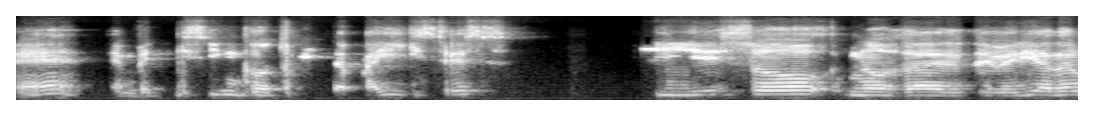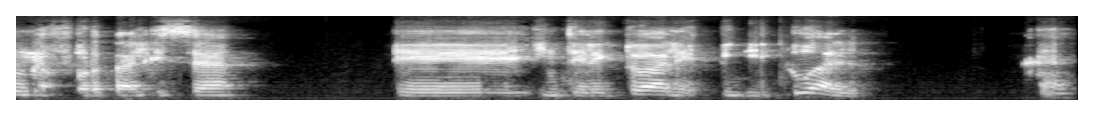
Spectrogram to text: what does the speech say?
¿eh? en 25 o 30 países, y eso nos debería dar una fortaleza eh, intelectual, espiritual, ¿eh?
